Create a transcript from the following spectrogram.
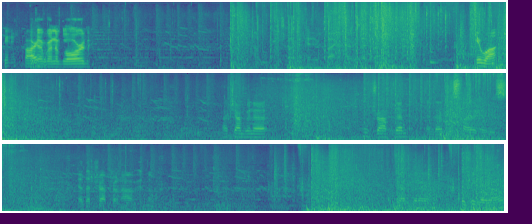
Finish Okay, party. I'm gonna board. Every second. Kill one. Actually, I'm gonna trap them and then just fire at this. Yeah, that trap right now. Hit them. Okay, I'm gonna looking around.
